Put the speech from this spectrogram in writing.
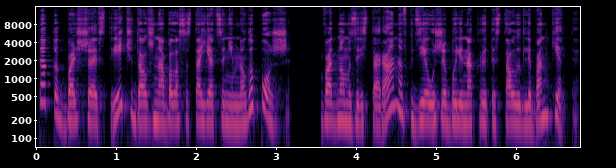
так как большая встреча должна была состояться немного позже, в одном из ресторанов, где уже были накрыты столы для банкета.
